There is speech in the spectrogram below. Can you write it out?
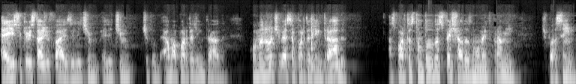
é isso que o estágio faz, ele te, ele te, tipo, é uma porta de entrada. Como eu não tivesse a porta de entrada, as portas estão todas fechadas no momento para mim. Tipo assim,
